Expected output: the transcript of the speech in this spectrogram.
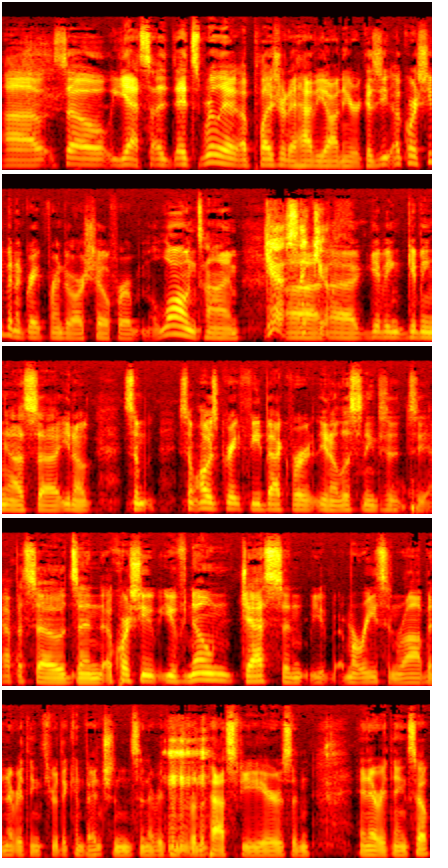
Uh, so yes, uh, it's really a pleasure to have you on here because, of course, you've been a great friend to our show for a long time. Yes, thank Uh, you. Uh, giving giving us, uh, you know, some some always great feedback for you know listening to, to episodes, and of course you you've known Jess and you, Maurice and Rob and everything through the conventions and everything for the Mm-hmm. past few years and and everything. So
